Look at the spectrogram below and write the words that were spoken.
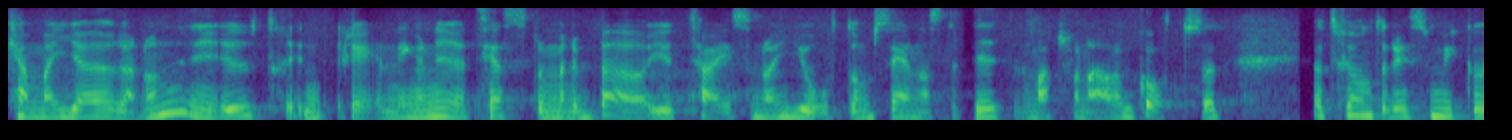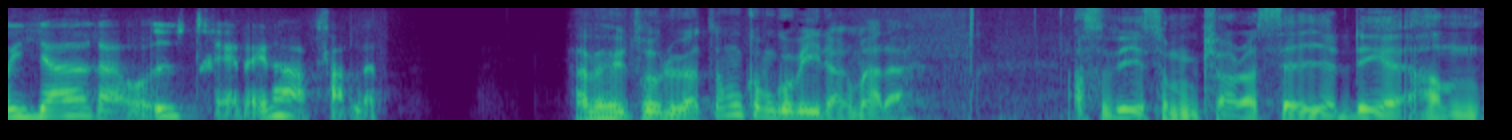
kan man göra någon ny utredning och nya tester men det bör ju Tyson ha gjort de senaste titelmatcherna har gått så att jag tror inte det är så mycket att göra och utreda i det här fallet. hur tror du att de kommer gå vidare med det? Alltså det är som Klara säger, det, han,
